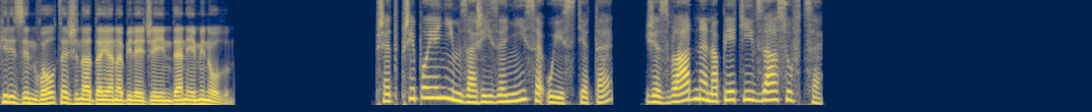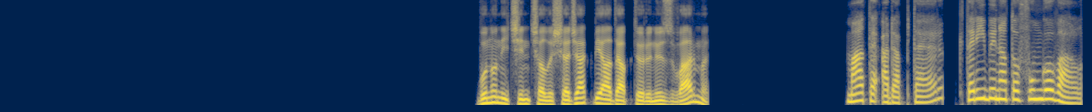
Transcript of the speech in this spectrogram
prizin voltajına dayanabileceğinden emin olun. Před připojením zařízení se ujistěte, že zvládne napětí v zásuvce. Bunun için çalışacak bir adaptörünüz var mı? Máte adaptér, který by na to fungoval.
